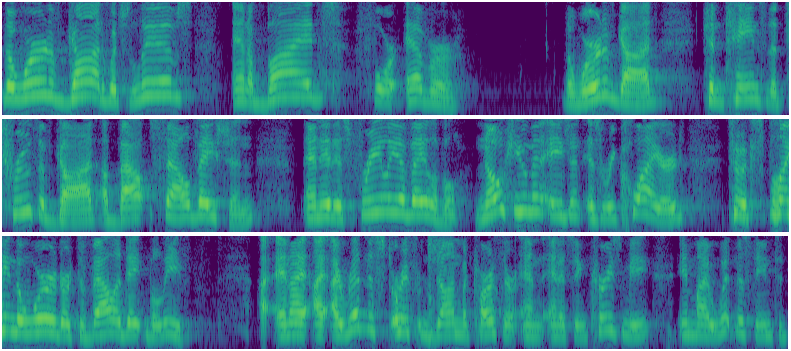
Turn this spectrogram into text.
the Word of God, which lives and abides forever. The Word of God contains the truth of God about salvation, and it is freely available. No human agent is required to explain the Word or to validate belief. And I, I, read this story from John MacArthur, and, and it's encouraged me in my witnessing to,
